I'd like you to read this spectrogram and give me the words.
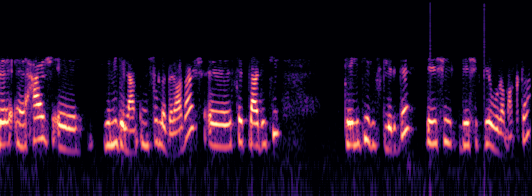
ve e, her e, yeni gelen unsurla beraber e, setlerdeki tehlike riskleri de değişik, değişikliğe uğramakta.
